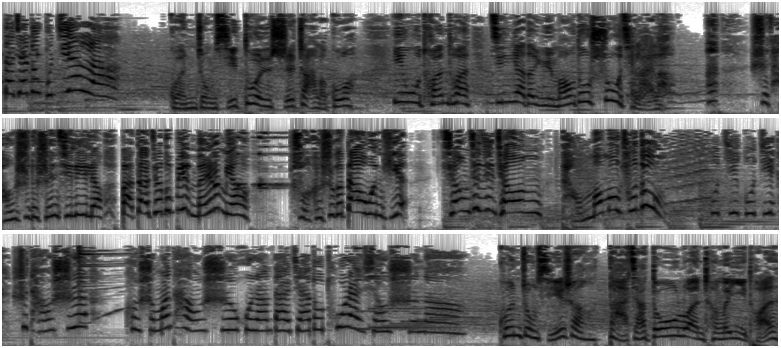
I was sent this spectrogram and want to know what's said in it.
大家都不见了！观众席顿时炸了锅，鹦鹉团团惊讶的羽毛都竖起来了。啊！是唐诗的神奇力量把大家都变没了喵！这可是个大问题！锵锵锵锵，唐猫猫出动！咕叽咕叽，是唐诗，可什么唐诗会让大家都突然消失呢？观众席上，大家都乱成了一团，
